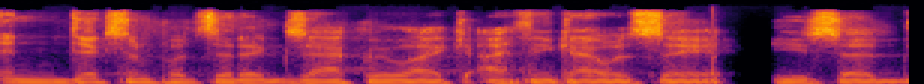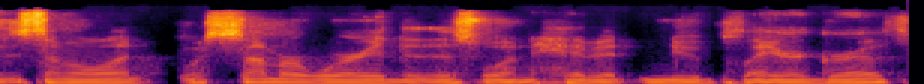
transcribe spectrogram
and Dixon puts it exactly like I think I would say it. He said someone some are worried that this will inhibit new player growth.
